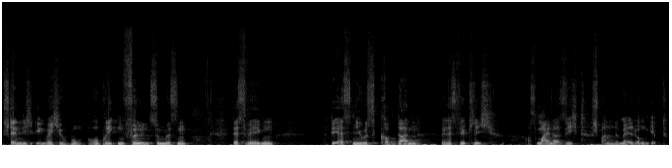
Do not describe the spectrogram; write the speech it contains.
ständig irgendwelche Rubriken füllen zu müssen. Deswegen, DS News kommt dann, wenn es wirklich aus meiner Sicht spannende Meldungen gibt.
